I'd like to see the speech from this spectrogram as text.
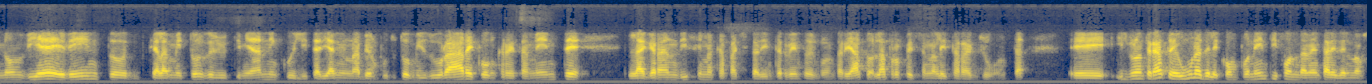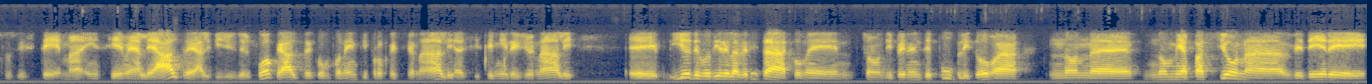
Non vi è evento calamitoso degli ultimi anni in cui gli italiani non abbiano potuto misurare concretamente la grandissima capacità di intervento del volontariato, la professionalità raggiunta. Eh, il volontariato è una delle componenti fondamentali del nostro sistema, insieme alle altre, ai vigili del fuoco e altre componenti professionali, ai sistemi regionali. Eh, io devo dire la verità, come sono un dipendente pubblico, ma non, eh, non mi appassiona vedere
